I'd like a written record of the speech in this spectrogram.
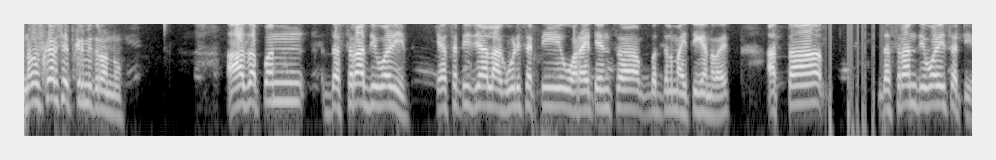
नमस्कार शेतकरी मित्रांनो. आज आपण दसरा दिवाळी यासाठी ज्या लागवडीसाठी व्हरायट्यांचा बद्दल माहिती घेणार आहे. आता दसरा दिवाळीसाठी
